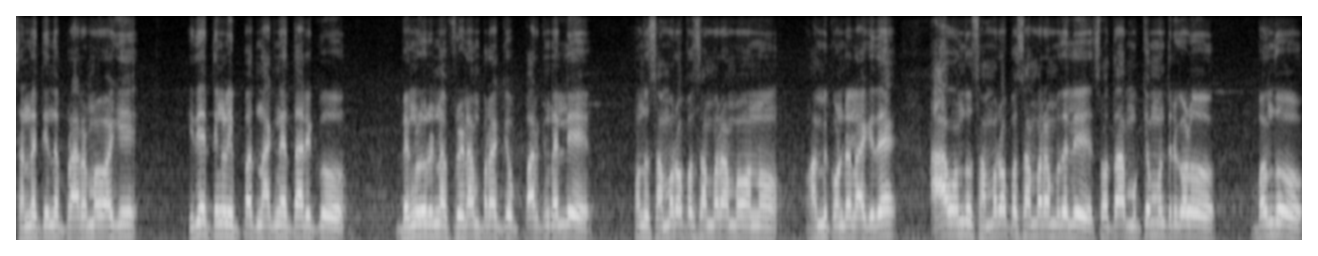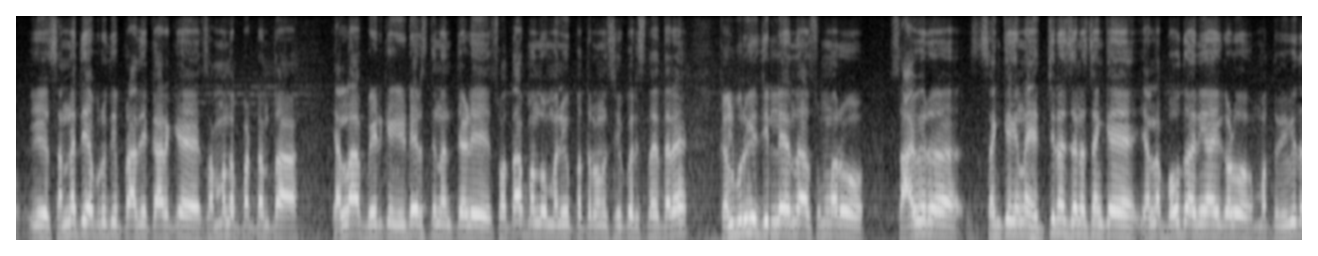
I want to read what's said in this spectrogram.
ಸನ್ನತಿಯಿಂದ ಪ್ರಾರಂಭವಾಗಿ ಇದೇ ತಿಂಗಳು ಇಪ್ಪತ್ನಾಲ್ಕನೇ ತಾರೀಕು ಬೆಂಗಳೂರಿನ ಫ್ರೀಡಮ್ ಪಾರ್ಕ್ ಪಾರ್ಕ್ನಲ್ಲಿ ಒಂದು ಸಮಾರೋಪ ಸಮಾರಂಭವನ್ನು ಹಮ್ಮಿಕೊಳ್ಳಲಾಗಿದೆ. ಆ ಒಂದು ಸಮಾರೋಪ ಸಮಾರಂಭದಲ್ಲಿ ಸ್ವತಃ ಮುಖ್ಯಮಂತ್ರಿಗಳು ಬಂದು ಈ ಸನ್ನತಿ ಅಭಿವೃದ್ಧಿ ಪ್ರಾಧಿಕಾರಕ್ಕೆ ಸಂಬಂಧಪಟ್ಟಂಥ ಎಲ್ಲ ಬೇಡಿಕೆ ಈಡೇರಿಸ್ತೀನಿ ಅಂತೇಳಿ ಸ್ವತಃ ಬಂದು ಮನವಿ ಪತ್ರವನ್ನು ಸ್ವೀಕರಿಸ್ತಾ ಇದ್ದಾರೆ. ಕಲಬುರಗಿ ಜಿಲ್ಲೆಯಿಂದ ಸುಮಾರು ಸಾವಿರ ಸಂಖ್ಯೆಗಿನ ಹೆಚ್ಚಿನ ಜನಸಂಖ್ಯೆ, ಎಲ್ಲ ಬೌದ್ಧ ಅನುಯಾಯಿಗಳು ಮತ್ತು ವಿವಿಧ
